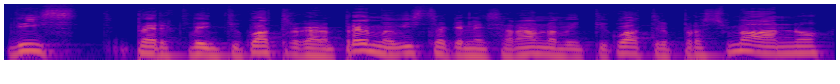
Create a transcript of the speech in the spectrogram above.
vist- per 24 Gran Premio, visto che ne saranno 24 il prossimo anno,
